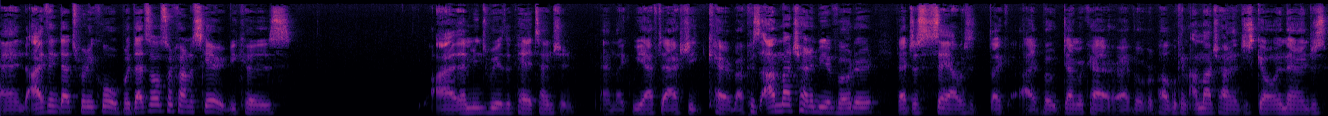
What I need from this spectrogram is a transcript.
And I think that's pretty cool, but that's also kind of scary because I, that means we have to pay attention and like we have to actually care about. Because I'm not trying to be a voter that just say I was like I vote Democrat or I vote Republican. I'm not trying to just go in there and just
